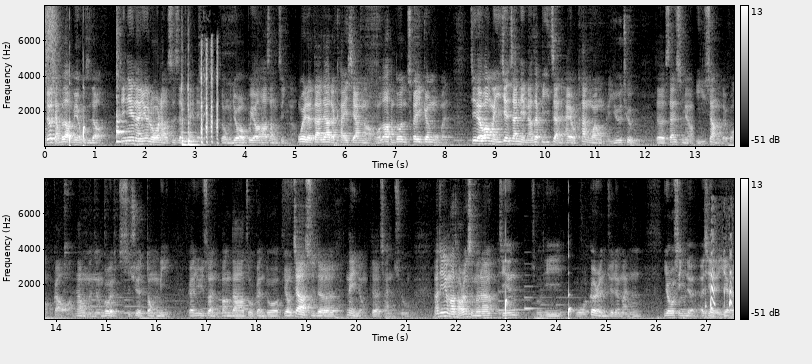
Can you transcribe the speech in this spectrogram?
只有想不到，没有不知道。今天呢，因为罗文老师实在太累，所以我们就不邀他上镜了。为了大家的开箱啊，我知道很多人催更我们，记得帮我们一键三连，然后在 B 站还有看完我们的 YouTube 的三十秒以上的广告啊，让我们能够有持续的动力跟预算，帮大家做更多有价值的内容的产出。那今天我们要讨论什么呢？今天主题，我个人觉得蛮忧心的，而且也很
